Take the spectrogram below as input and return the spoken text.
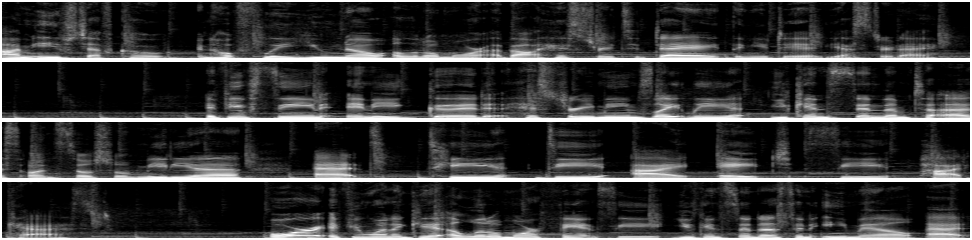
I'm Eve Jeffcoat, and hopefully you know a little more about history today than you did yesterday. If you've seen any good history memes lately, you can send them to us on social media at TDIHC Podcast. Or if you want to get a little more fancy, you can send us an email at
